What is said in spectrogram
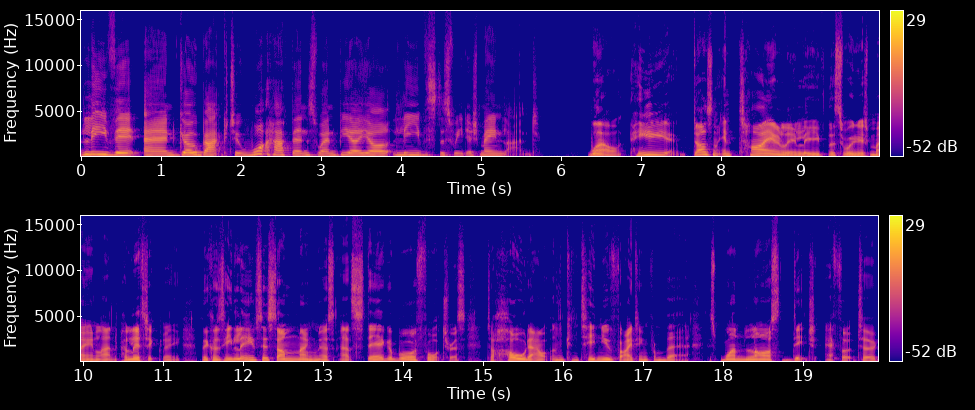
leave it and go back to what happens when Birger leaves the Swedish mainland. Well, he doesn't entirely leave the Swedish mainland politically, because he leaves his son Magnus at Stegeborg Fortress to hold out and continue fighting from there. It's one last ditch effort to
